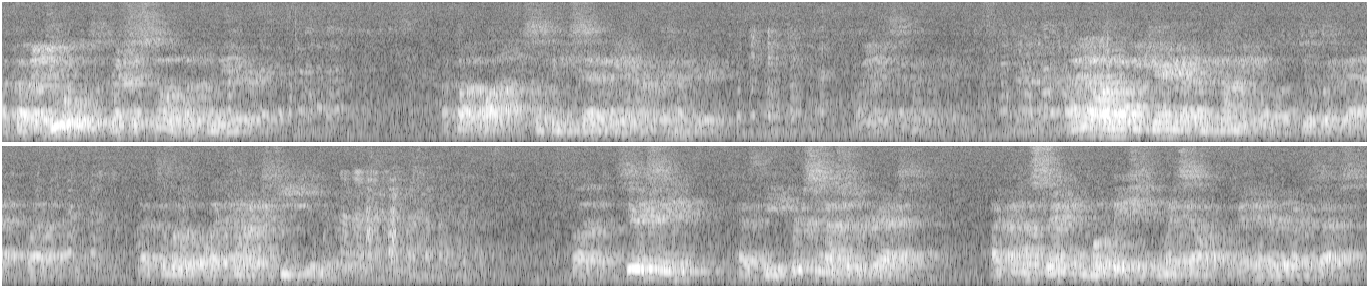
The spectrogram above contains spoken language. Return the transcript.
I thought a joule was a precious stone dug from the earth. I thought what? Something you said when you had a hard time hearing. Oh yes, I went there. I know I won't be carrying up in the comedy clubs with jokes like that, but that's a little electronic ski humor. But seriously, as the first semester progressed, I found strength and motivation in myself that I never knew I possessed.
